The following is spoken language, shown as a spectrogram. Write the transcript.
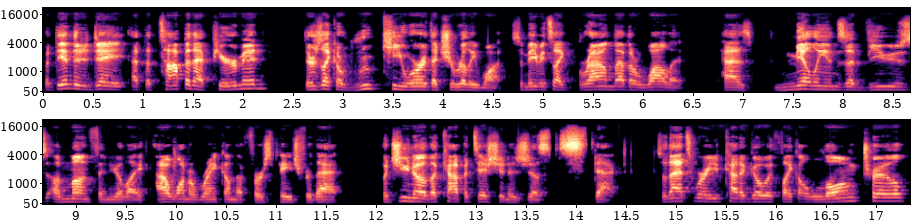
but at the end of the day, at the top of that pyramid, there's like a root keyword that you really want. So maybe it's like brown leather wallet has millions of views a month and you're like, I want to rank on the first page for that. But you know the competition is just stacked. So that's where you'd kind of go with like a long trail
